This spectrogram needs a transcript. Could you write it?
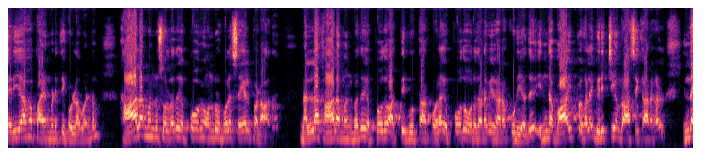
சரியாக பயன்படுத்திக் கொள்ள வேண்டும். காலம் என்று சொல்றது எப்போதும் ஒன்று போல செயல்படாது. நல்ல காலம் என்பது எப்போதோ அத்தி பூத்தார் போல எப்போதோ ஒரு தடவை வரக்கூடியது. இந்த வாய்ப்புகளை விருச்சியம் ராசிக்காரர்கள் இந்த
